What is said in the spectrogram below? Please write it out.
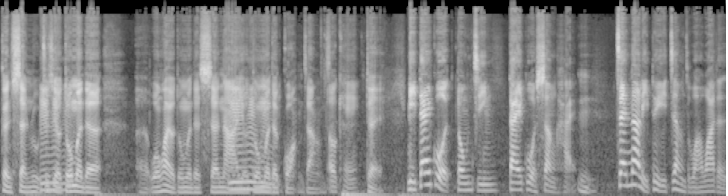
更深入，嗯、就是有多么的，呃，文化有多么的深啊，嗯、有多么的广，这样子。OK，对，你待过东京，待过上海，嗯，在那里对于这样子娃娃的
